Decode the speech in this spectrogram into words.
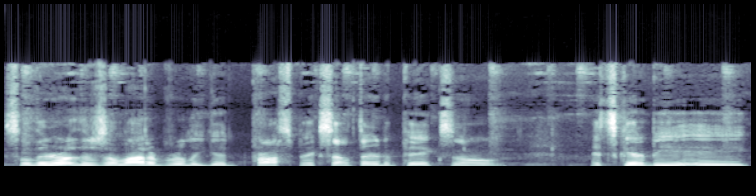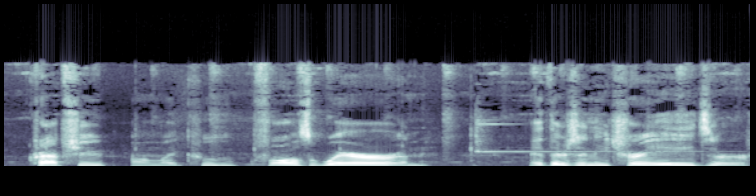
so there are, there's a lot of really good prospects out there to pick. So it's gonna be a crapshoot on like who falls where and if there's any trades or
